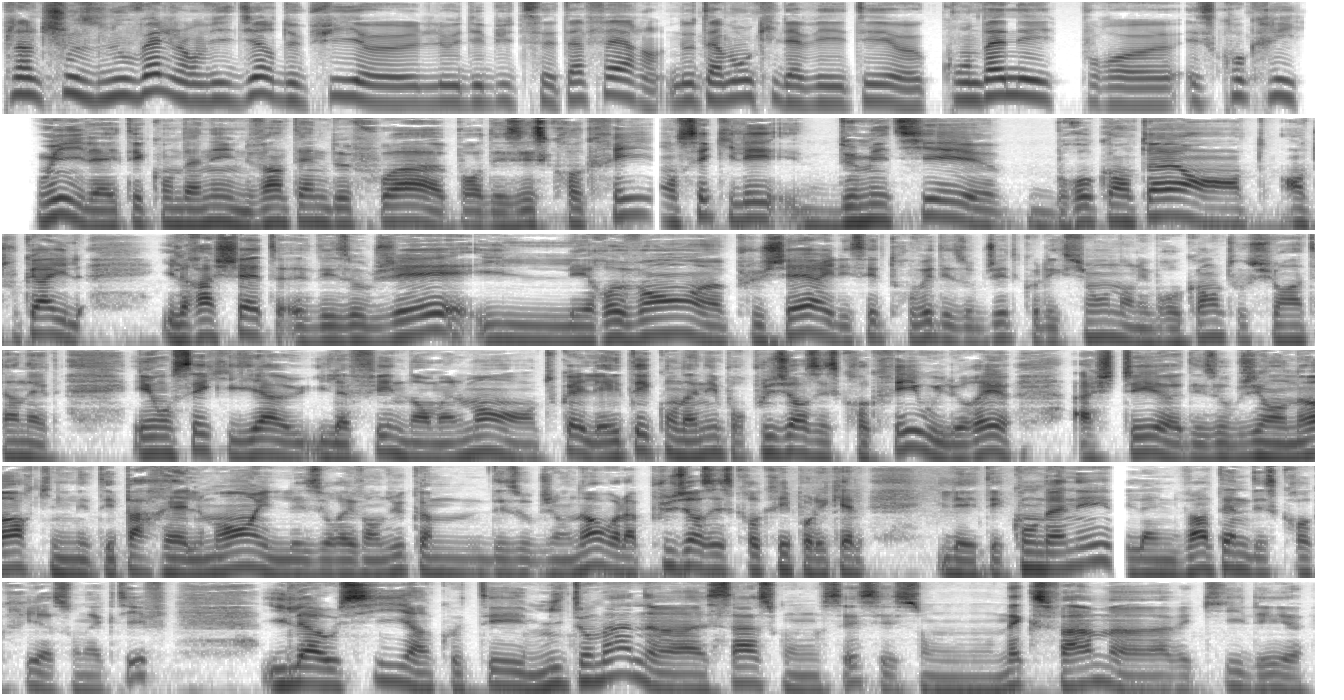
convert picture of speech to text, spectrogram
plein de choses nouvelles, j'ai envie de dire, depuis le début de cette affaire, notamment qu'il avait été condamné pour escroquerie. Oui, il a été condamné une vingtaine de fois pour des escroqueries. On sait qu'il est de métier euh, brocanteur. En, tout cas, il, rachète des objets, il les revend euh, plus cher. Il essaie de trouver des objets de collection dans les brocantes ou sur Internet. Et on sait qu'il y a, il a fait normalement, en tout cas, il a été condamné pour plusieurs escroqueries où il aurait acheté euh, des objets en or qui n'étaient pas réellement. Il les aurait vendus comme des objets en or. Voilà, plusieurs escroqueries pour lesquelles il a été condamné. Il a une vingtaine d'escroqueries à son actif. Il a aussi un côté mythomane. Ça, ce qu'on sait, c'est son ex-femme euh, avec qui il est, euh,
